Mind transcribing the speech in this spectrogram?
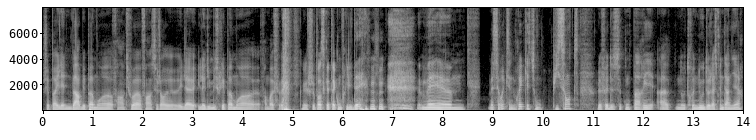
je sais pas, il a une barbe et pas moi. Enfin, tu vois, enfin, ce genre, il a, il a du muscle et pas moi. Enfin bref, je pense que tu as compris l'idée. mais mais c'est vrai que c'est une vraie question puissante, le fait de se comparer à notre nous de la semaine dernière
